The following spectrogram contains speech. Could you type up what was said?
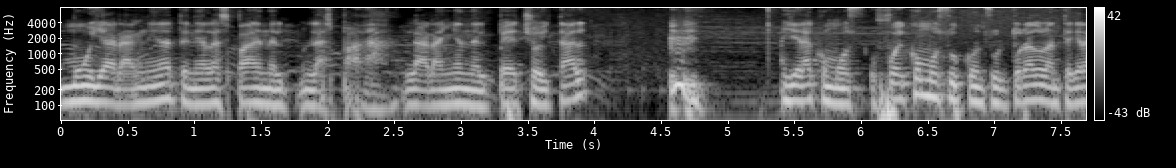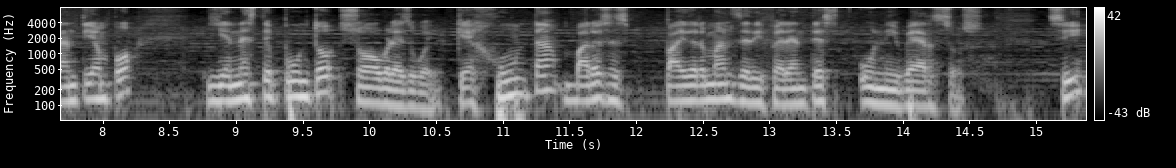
muy arácnida, tenía la espada en el, la espada, la araña en el pecho y tal. y era como, fue como su consultora durante gran tiempo. Y en este punto, sobres, güey, que junta varios Spider-Mans de diferentes universos. ¿Sí?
